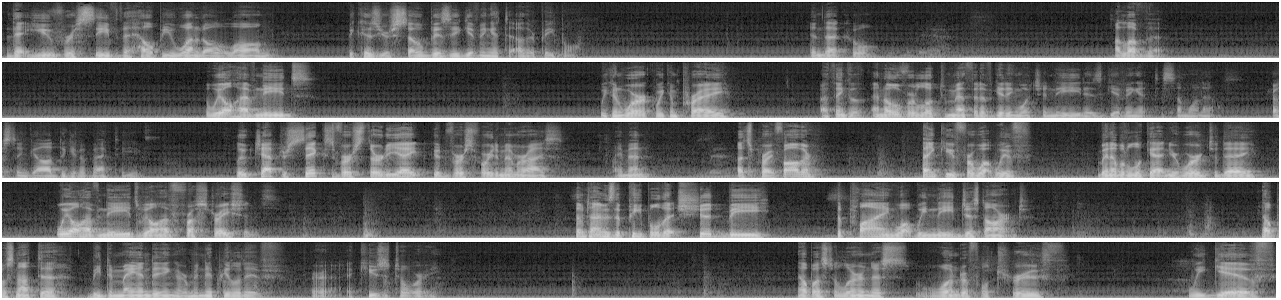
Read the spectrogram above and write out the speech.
that you've received the help you wanted all along because you're so busy giving it to other people. Isn't that cool? I love that. We all have needs. We can work, we can pray. I think an overlooked method of getting what you need is giving it to someone else, trusting God to give it back to you. Luke chapter 6, verse 38, good verse for you to memorize. Amen. Amen. Let's pray. Father, thank you for what we've been able to look at in your word today. We all have needs, we all have frustrations. Sometimes the people that should be supplying what we need just aren't. Help us not to be demanding or manipulative or accusatory. Help us to learn this wonderful truth. We give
